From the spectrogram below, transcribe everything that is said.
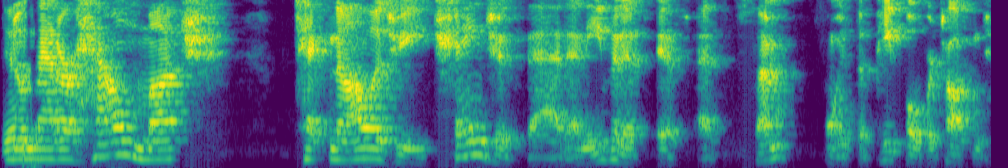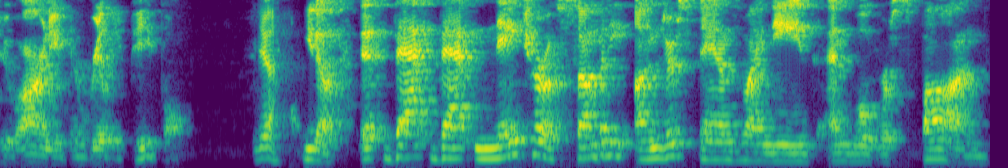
yeah. no matter how much technology changes that. And even if, if at some point the people we're talking to aren't even really people. Yeah. You know, that that nature of somebody understands my needs and will respond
